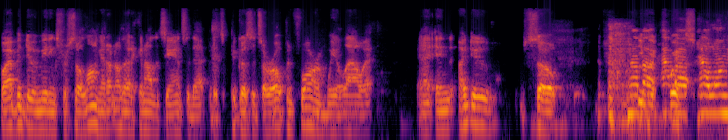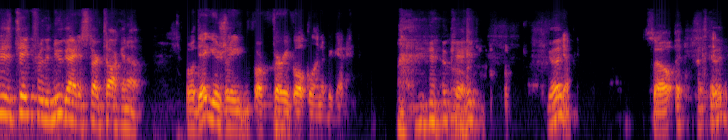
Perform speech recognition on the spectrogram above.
well, I've been doing meetings for so long, I don't know that I can honestly answer that, but it's because it's our open forum, we allow it. And, and I do. So, how about, how about how long does it take for the new guy to start talking up? Well, they usually are very vocal in the beginning. okay. Good. Yeah. So That's good.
